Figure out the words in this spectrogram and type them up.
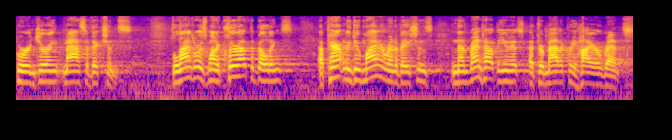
who are enduring mass evictions. The landlords want to clear out the buildings, apparently do minor renovations, and then rent out the units at dramatically higher rents.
